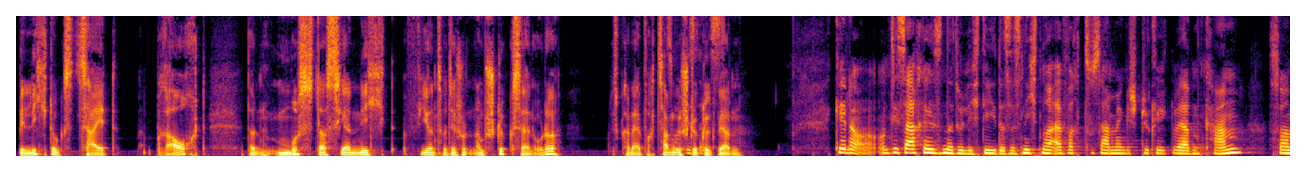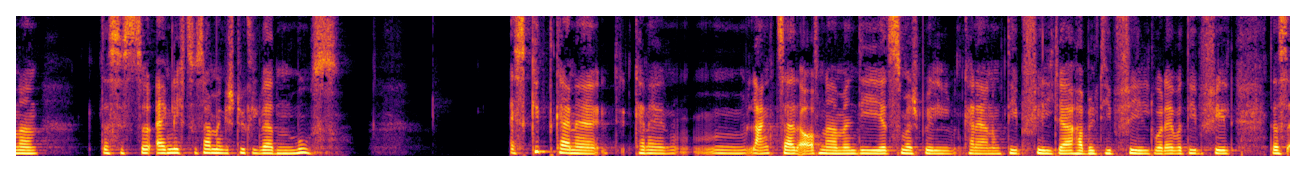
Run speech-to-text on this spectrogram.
Belichtungszeit braucht, dann muss das ja nicht 24 Stunden am Stück sein, oder? Das kann einfach zusammengestückelt so werden. Genau. Und die Sache ist natürlich die, dass es nicht nur einfach zusammengestückelt werden kann, sondern dass es so eigentlich zusammengestückelt werden muss. Es gibt keine, keine mm, Langzeitaufnahmen, die jetzt zum Beispiel, keine Ahnung, Deep Field, ja, Hubble Deep Field, whatever Deep Field, dass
